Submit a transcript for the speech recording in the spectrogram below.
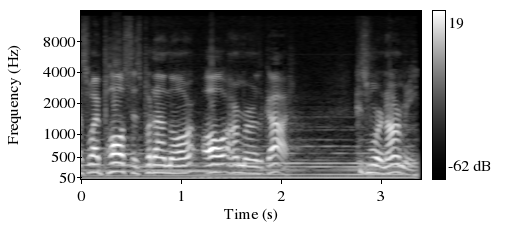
That's why Paul says, put on the, all armor of God because we're an army.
